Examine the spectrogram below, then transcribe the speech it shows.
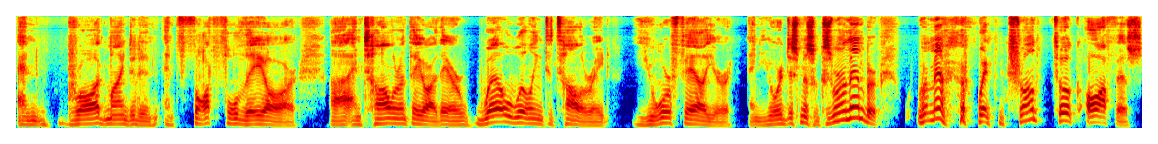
and broad minded and, and, thoughtful they are uh, and tolerant they are. They are well willing to tolerate your failure and your dismissal. Because remember, remember when Trump took office,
